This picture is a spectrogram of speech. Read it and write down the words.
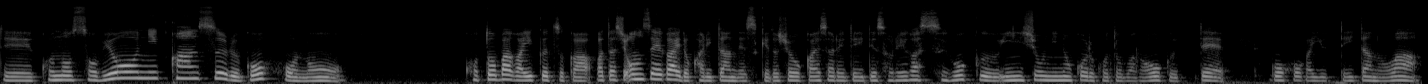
でこの素描に関するゴッホの言葉がいくつか私音声ガイド借りたんですけど紹介されていてそれがすごく印象に残る言葉が多くってゴッホが言っていたのは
